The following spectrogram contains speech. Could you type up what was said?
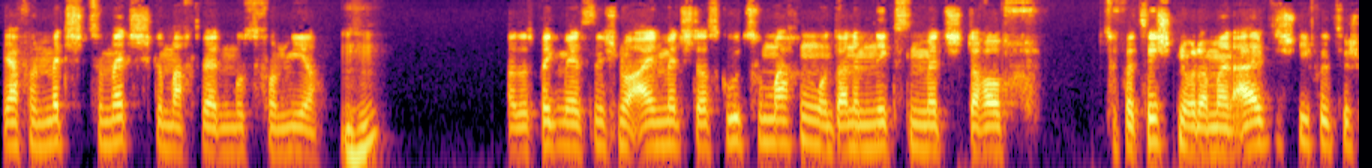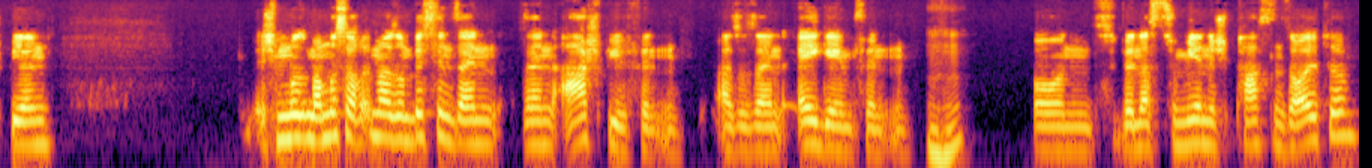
ja von Match zu Match gemacht werden muss von mir. Mhm. Also es bringt mir jetzt nicht nur ein Match, das gut zu machen und dann im nächsten Match darauf zu verzichten oder mein altes Stiefel zu spielen. Ich muss, man muss auch immer so ein bisschen sein, sein A-Spiel finden, also sein A-Game finden. Mhm. Und wenn das zu mir nicht passen sollte,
